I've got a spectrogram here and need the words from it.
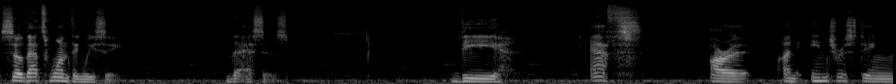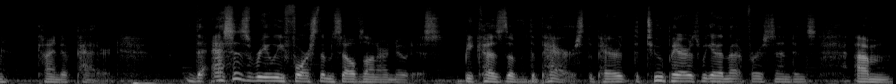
so that's one thing we see the S's. The F's are an interesting kind of pattern. The S's really force themselves on our notice because of the pairs, the pair, the two pairs we get in that first sentence, um,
